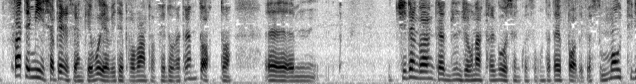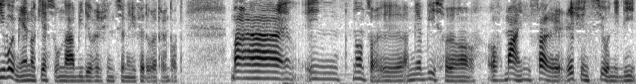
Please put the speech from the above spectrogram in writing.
Fatemi sapere se anche voi avete provato Fedora 38. Ehm, ci tengo anche ad aggiungere un'altra cosa in questa puntata del podcast. Molti di voi mi hanno chiesto una video recensione di Fedora 38, ma in, non so, eh, a mio avviso ormai fare recensioni di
